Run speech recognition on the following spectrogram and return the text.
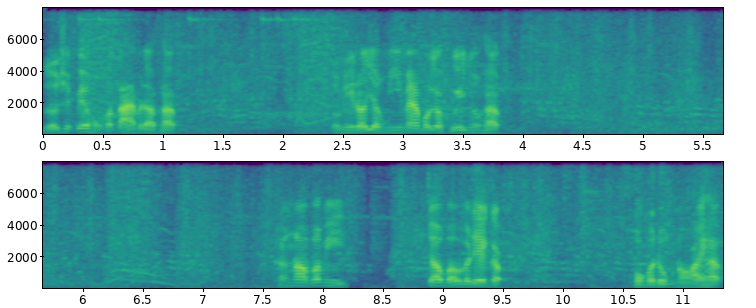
โดยเชเปียนผมก็ตายไปแล้วครับ ตรงนี้เรายังมีแม่มดกับควีนอยู่ครับ ข้างนอกก็มีเจ้าบาบาเรียกับโครงกระดูกน้อยครับ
